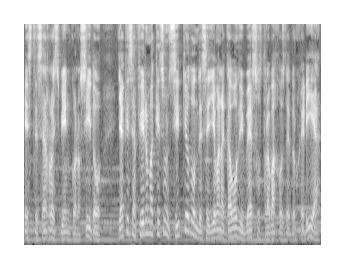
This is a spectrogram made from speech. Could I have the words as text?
este cerro es bien conocido, ya que se afirma que es un sitio donde se llevan a cabo diversos trabajos de brujería,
